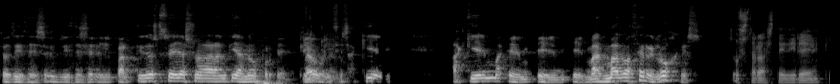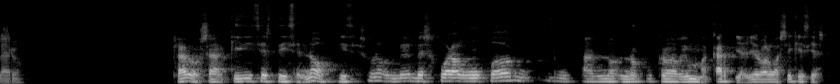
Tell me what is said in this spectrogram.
Entonces dices, dices, ¿el partido estrella es una garantía? No, porque, claro, dices, aquí, el, aquí el, el, más malo hace relojes. Ostras, te diré, claro. Claro, o sea, aquí dices, te dicen, no, dices, bueno, ves jugar a algún jugador, ah, no, no creo que había un McCarthy ayer o algo así que decías,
